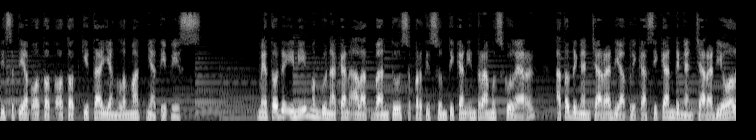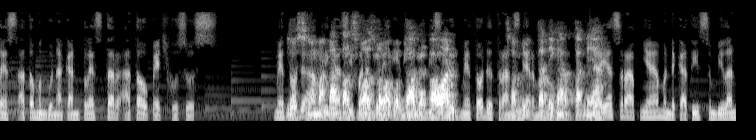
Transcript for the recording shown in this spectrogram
di setiap otot-otot kita yang lemaknya tipis. Metode ini menggunakan alat bantu seperti suntikan intramuskuler, atau dengan cara diaplikasikan dengan cara dioles atau menggunakan plester atau patch khusus. Metode ya, selamat datang semua, selamat bergabung kawan. Metode transdermal. ya. Daya serapnya mendekati 90%.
